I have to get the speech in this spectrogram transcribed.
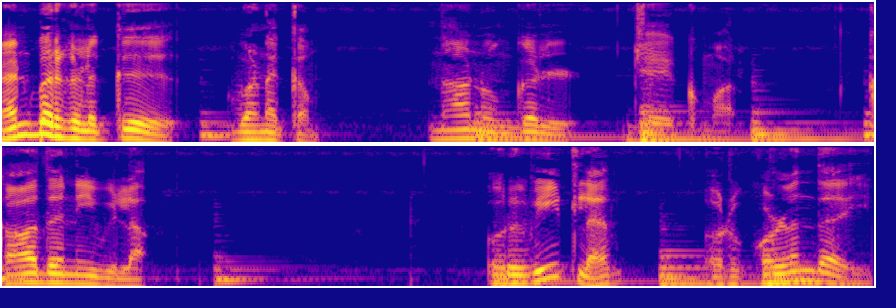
நண்பர்களுக்கு வணக்கம். நான் உங்கள் ஜெயக்குமார். காதணி விழா. ஒரு வீட்டில் ஒரு குழந்தை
